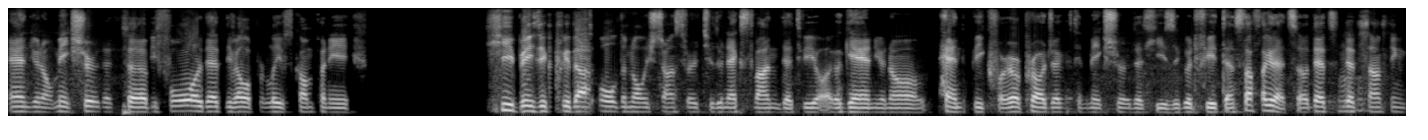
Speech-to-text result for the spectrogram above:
and you know, make sure that uh, before that developer leaves company, he basically does all the knowledge transfer to the next one that we again you know handpick for your project and make sure that he's a good fit and stuff like that so that's mm-hmm. that's something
